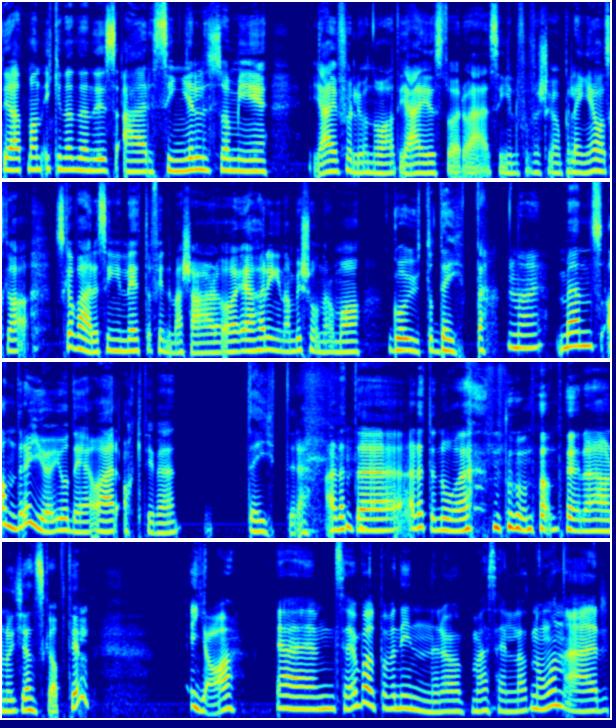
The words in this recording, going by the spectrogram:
Det at man ikke nødvendigvis er singel som i jeg føler jo nå at jeg står og er singel for første gang på lenge og skal, skal være singel litt og finne meg sjæl, og jeg har ingen ambisjoner om å gå ut og date. Nei. Mens andre gjør jo det og er aktive datere. Er dette, er dette noe noen av dere har noe kjennskap til? Ja. Jeg ser jo både på venninner og på meg selv at noen er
